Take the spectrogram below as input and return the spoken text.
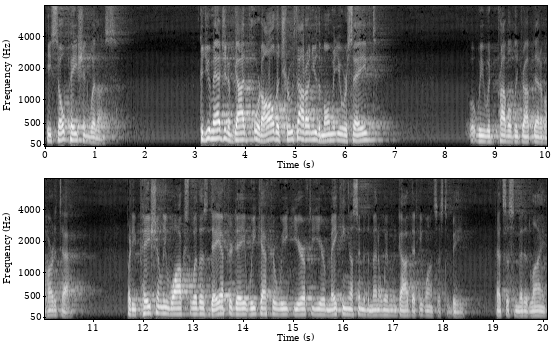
He's so patient with us. Could you imagine if God poured all the truth out on you the moment you were saved? We would probably drop dead of a heart attack. But He patiently walks with us day after day, week after week, year after year, making us into the men and women of God that He wants us to be. That's a submitted life.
